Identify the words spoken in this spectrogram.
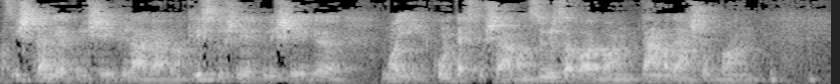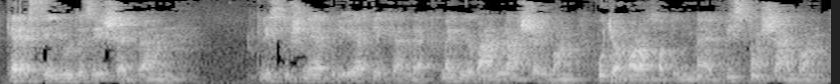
az Isten nélküliség világában, a Krisztus nélküliség mai kontextusában, zűrzavarban, támadásokban, keresztény üldözésekben, Krisztus nélküli értékrendek megnyilvánulásaiban hogyan maradhatunk meg biztonságban,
